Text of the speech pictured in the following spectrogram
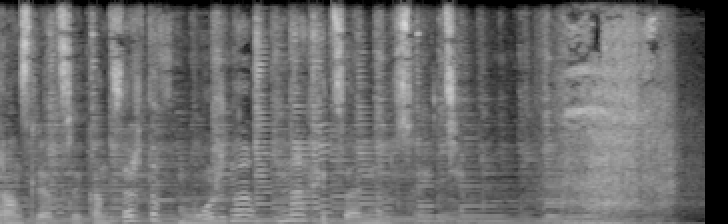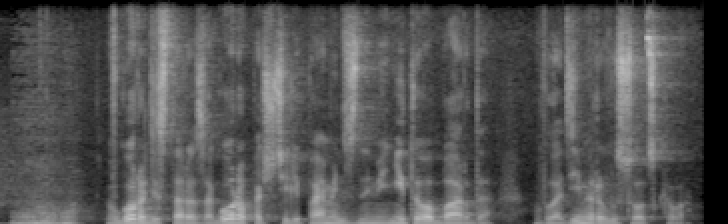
трансляции концертов можно на официальном сайте. В городе Старозагора почтили память знаменитого барда Владимира Высоцкого –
